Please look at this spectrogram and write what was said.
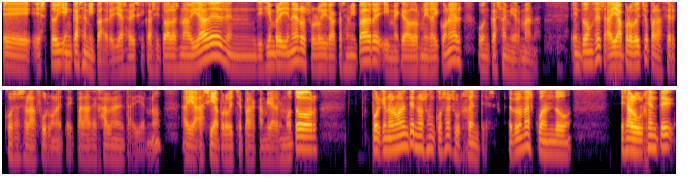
eh, estoy en casa de mi padre. Ya sabéis que casi todas las navidades, en diciembre y enero, suelo ir a casa de mi padre y me quedo a dormir ahí con él o en casa de mi hermana. Entonces ahí aprovecho para hacer cosas a la furgoneta y para dejarla en el taller, ¿no? Ahí así aproveché para cambiar el motor, porque normalmente no son cosas urgentes. El problema es cuando es algo urgente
